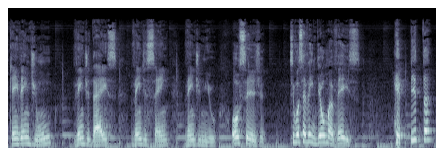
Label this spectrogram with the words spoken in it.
quem vende um, vende 10, vende 100, vende mil. Ou seja, se você vendeu uma vez, repita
